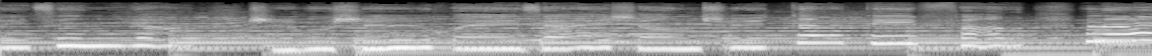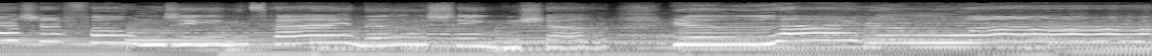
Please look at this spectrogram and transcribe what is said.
会怎样？是不是会在想去的地方？那是风景才能欣赏，人来人往。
